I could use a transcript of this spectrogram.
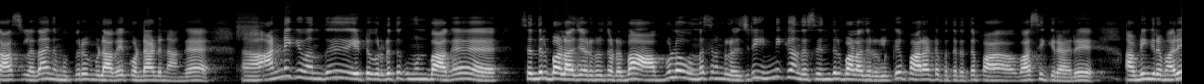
காசில் தான் இந்த முப்பெரும் விழாவே கொண்டாடினாங்க. அன்னைக்கு வந்து எட்டு வருடத்துக்கு முன்பாக செந்தில் பாலாஜி அவர்கள் தொடர்பாக அவ்வளோ விமர்சனங்கள் வச்சுட்டு இன்றைக்கும் அந்த செந்தில் பாலாஜி அவர்களுக்கு பாராட்டு பத்திரத்தை பா வாசிக்கிறாரு அப்படிங்கிற மாதிரி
